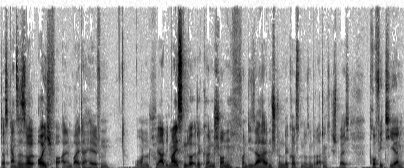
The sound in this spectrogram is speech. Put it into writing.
das Ganze soll euch vor allem weiterhelfen. Und ja, die meisten Leute können schon von dieser halben Stunde kostenlosen Beratungsgespräch profitieren.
